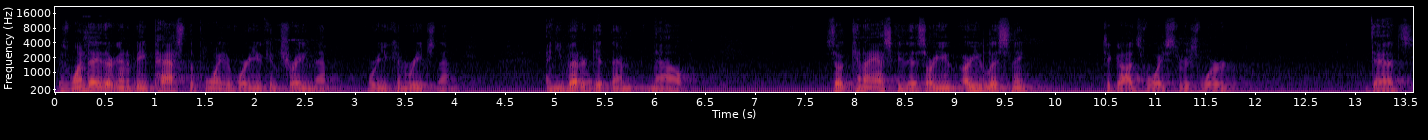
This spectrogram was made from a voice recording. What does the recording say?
Because one day they're going to be past the point of where you can train them, where you can reach them, and you better get them now. So, can I ask you this? Are you, are you listening to God's voice through His Word? Dads?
